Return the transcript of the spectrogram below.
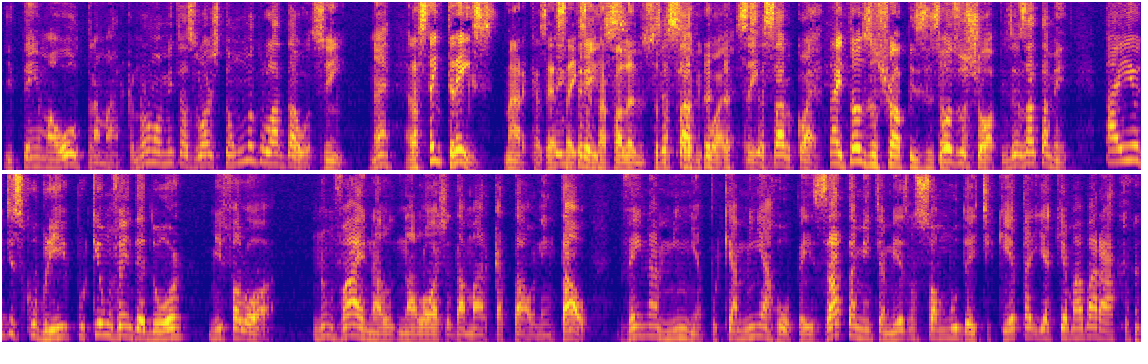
e tem uma outra marca. Normalmente as lojas estão uma do lado da outra. Sim. Né? Elas têm três marcas, essa tem aí três. que você está falando sobre. Você sabe qual é. Você sabe qual é. Tá em todos os shoppings de São Todos os shoppings, exatamente. Aí eu descobri porque um vendedor me falou: ó, não vai na, na loja da marca tal nem tal, vem na minha, porque a minha roupa é exatamente a mesma, só muda a etiqueta e aqui é mais barato.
